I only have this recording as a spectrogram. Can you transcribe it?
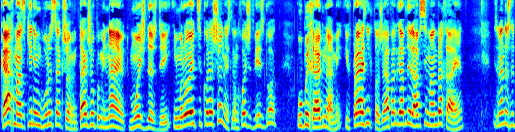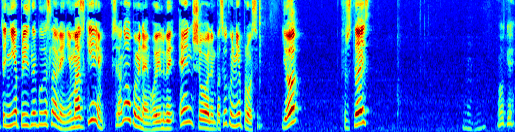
Как маскирим гвуру сакшомим, также упоминают мощь дождей, им роется коляшон, если он хочет весь год. У быхагнами, и в праздник тоже. А фальгав делав симан брахаен. Несмотря на то, что это не признак благословения. Маскирим все равно упоминаем. Хойльвы эн шолем, поскольку не просим. Йо? Verstehst? Окей.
